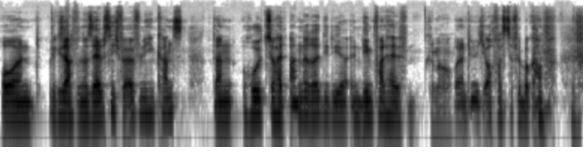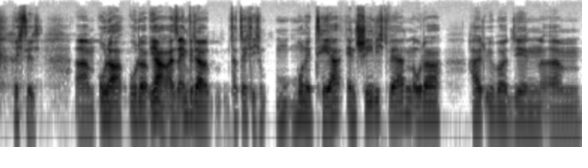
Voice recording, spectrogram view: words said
Und wie gesagt, wenn du selbst nicht veröffentlichen kannst, dann holst du halt andere, die dir in dem Fall helfen. Genau, Und natürlich auch was dafür bekommen. richtig. Ähm, oder, oder, ja, also entweder tatsächlich monetär entschädigt werden oder halt über den, ähm,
